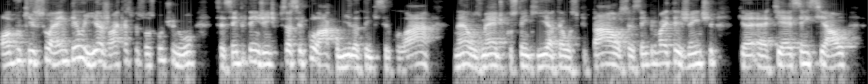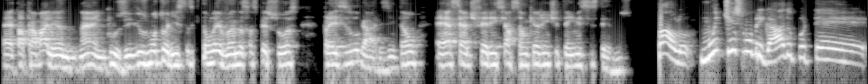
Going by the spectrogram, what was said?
Óbvio que isso é em teoria, já que as pessoas continuam, você sempre tem gente que precisa circular, comida tem que circular, né, os médicos têm que ir até o hospital, você sempre vai ter gente que é, é que é essencial estar é, tá trabalhando, né, inclusive os motoristas que estão levando essas pessoas para esses lugares. Então, essa é a diferenciação que a gente tem nesses termos. Paulo, muitíssimo obrigado por ter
